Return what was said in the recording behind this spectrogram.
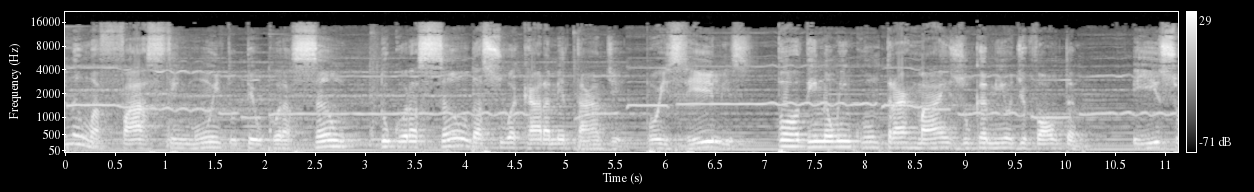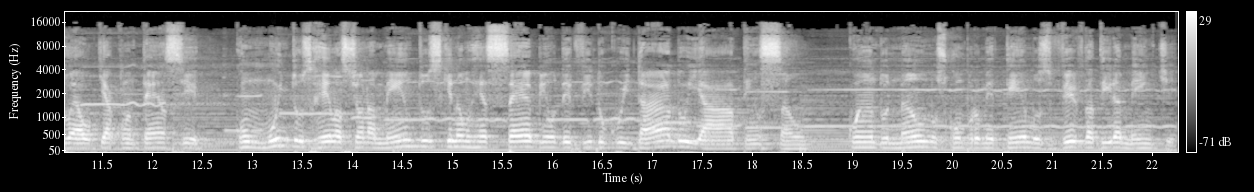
não afastem muito o teu coração do coração da sua cara metade, pois eles podem não encontrar mais o caminho de volta. E isso é o que acontece com muitos relacionamentos que não recebem o devido cuidado e a atenção. Quando não nos comprometemos verdadeiramente,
